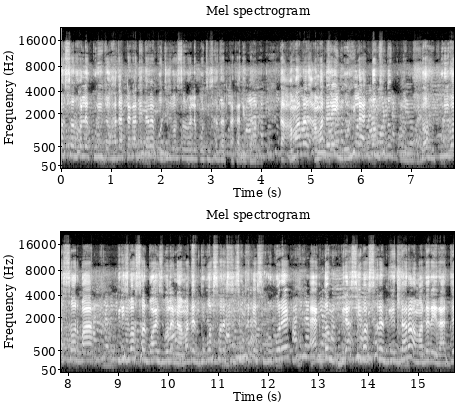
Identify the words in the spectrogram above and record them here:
বছর হলে কুড়ি হাজার টাকা দিতে হবে, পঁচিশ বছর হলে পঁচিশ হাজার টাকা দিতে হবে। তা আমার আমাদের এই মহিলা একদম শুধু দশ, কুড়ি বছর বা তিরিশ বছর বয়স বলে না, আমাদের দু বছরের শিশু থেকে শুরু করে একদম বিরাশি বছরের বৃদ্ধারও আমাদের এই রাজ্যে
